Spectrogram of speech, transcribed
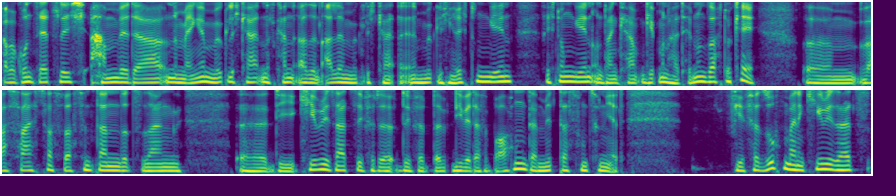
aber grundsätzlich haben wir da eine Menge Möglichkeiten. Das kann also in alle in möglichen Richtungen gehen, Richtungen gehen und dann kann, geht man halt hin und sagt, okay, ähm, was heißt das? Was sind dann sozusagen äh, die Key Results, die wir, die, wir, die wir dafür brauchen, damit das funktioniert? Wir versuchen bei den Key Results,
